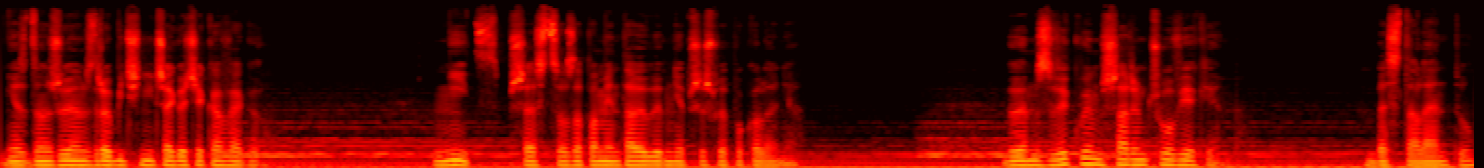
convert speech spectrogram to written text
Nie zdążyłem zrobić niczego ciekawego. Nic, przez co zapamiętałyby mnie przyszłe pokolenia. Byłem zwykłym szarym człowiekiem. Bez talentu,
